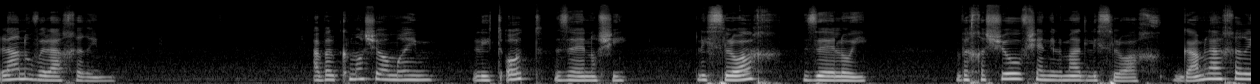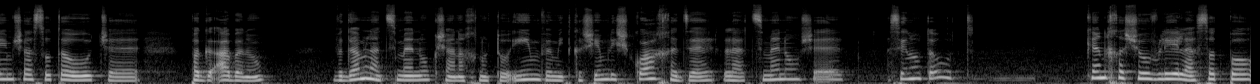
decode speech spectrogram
לנו ולאחרים. אבל כמו שאומרים, לטעות זה אנושי, לסלוח זה אלוהי. וחשוב שנלמד לסלוח גם לאחרים שעשו טעות שפגעה בנו, וגם לעצמנו כשאנחנו טועים ומתקשים לשכוח את זה לעצמנו שעשינו טעות. כן חשוב לי לעשות פה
